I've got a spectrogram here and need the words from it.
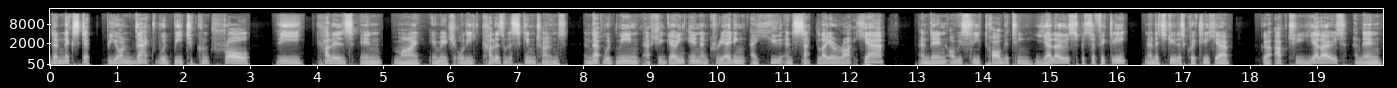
the next step beyond that would be to control the colors in my image or the colors of the skin tones. And that would mean actually going in and creating a hue and sat layer right here. And then obviously targeting yellows specifically. Now let's do this quickly here. Go up to yellows and then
